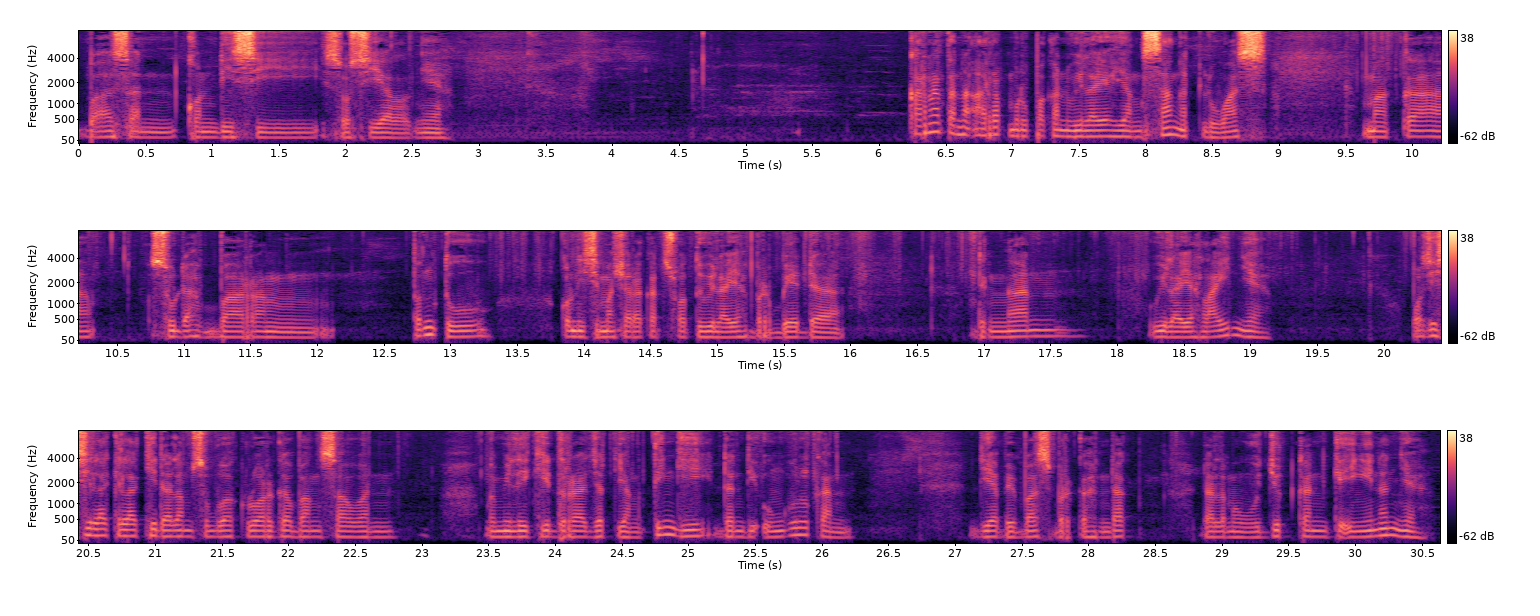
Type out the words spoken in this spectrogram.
bahasan kondisi sosialnya. Karena tanah Arab merupakan wilayah yang sangat luas, maka sudah barang tentu kondisi masyarakat suatu wilayah berbeda dengan wilayah lainnya. Posisi laki-laki dalam sebuah keluarga bangsawan memiliki derajat yang tinggi dan diunggulkan. Dia bebas berkehendak dalam mewujudkan keinginannya.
